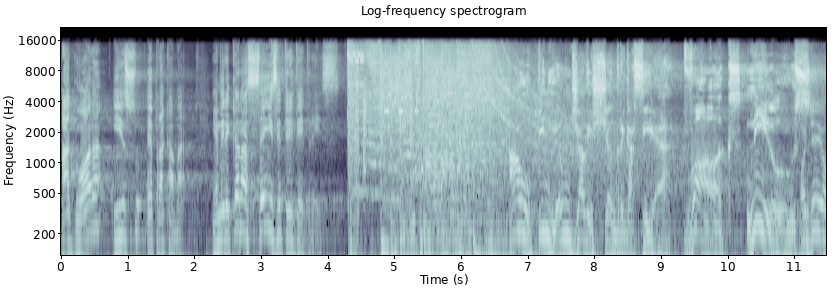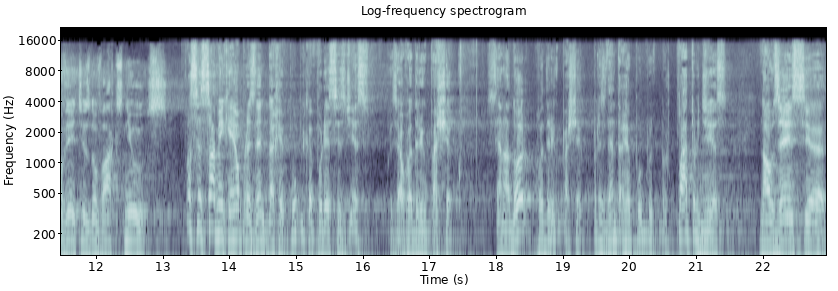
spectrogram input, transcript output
Agora isso é para acabar. Em Americana 6 e 33. A opinião de Alexandre Garcia. Vox News. Bom dia, ouvintes do Vox News. Vocês sabem quem é o presidente da República por esses dias? Pois é o Rodrigo Pacheco. Senador Rodrigo Pacheco, presidente da República por quatro dias. Na ausência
